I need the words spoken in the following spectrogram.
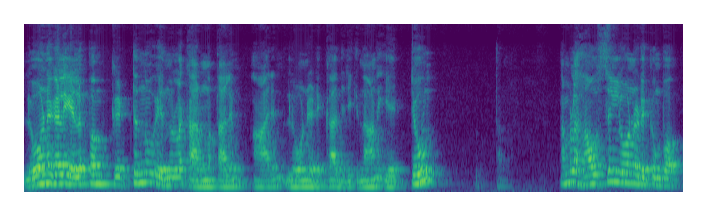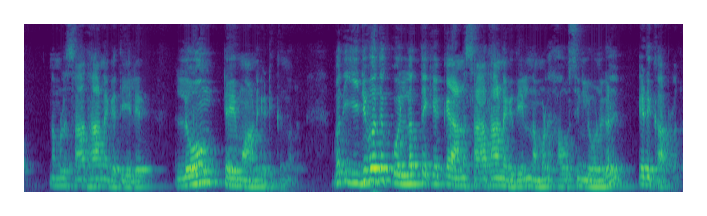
ലോണുകൾ എളുപ്പം കിട്ടുന്നു എന്നുള്ള കാരണത്താലും ആരും ലോൺ എടുക്കാതിരിക്കുന്നതാണ് ഏറ്റവും ഉത്തമം. നമ്മൾ ഹൗസിംഗ് ലോൺ എടുക്കുമ്പോൾ നമ്മൾ സാധാരണഗതിയിൽ ലോങ് ടേമാണ് എടുക്കുന്നത്. അപ്പോൾ ഇരുപത് കൊല്ലത്തേക്കൊക്കെയാണ് സാധാരണഗതിയിൽ നമ്മൾ ഹൗസിംഗ് ലോണുകൾ എടുക്കാറുള്ളത്.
